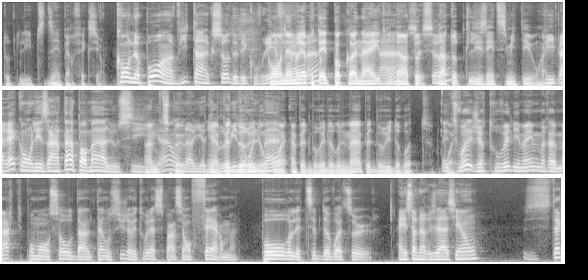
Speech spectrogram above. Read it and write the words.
toutes les petites imperfections. Qu'on n'a pas envie tant que ça de découvrir. Qu'on n'aimerait peut-être pas connaître Hein, dans, tout- toutes les intimités. ouais. Puis il paraît qu'on les entend pas mal aussi. un hein. petit peu. A- il y a des un peu bruits de, bruit roulement. ouais, un peu de bruit de roulement, un peu de bruit de route. Et Ouais. tu vois, j'ai retrouvé les mêmes remarques pour mon Soul dans le temps aussi. J'avais trouvé la suspension ferme pour le type de voiture. Insonorisation. C'était-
